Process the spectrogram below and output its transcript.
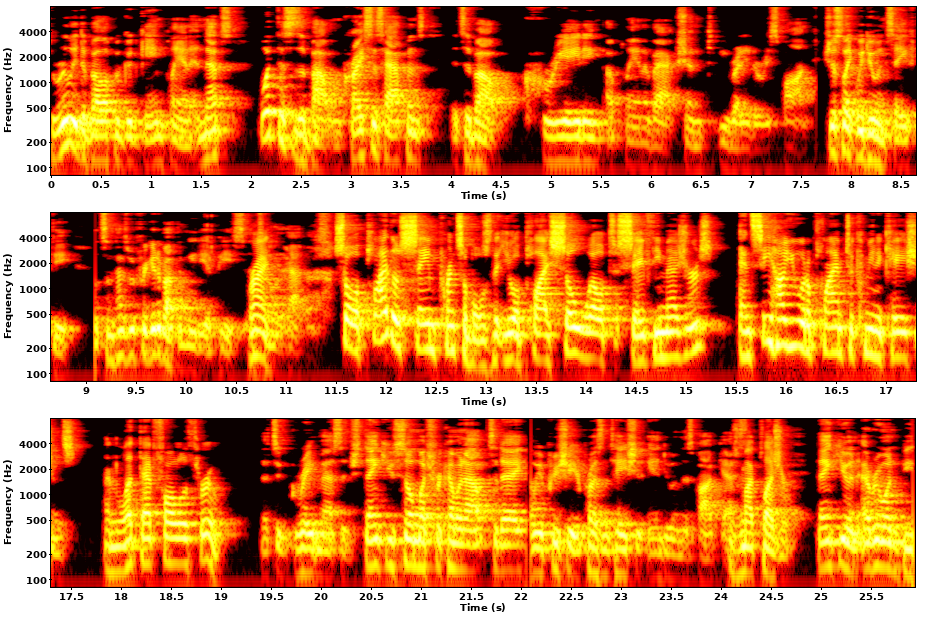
to really develop a good game plan. And that's what this is about. When crisis happens, it's about creating a plan of action to be ready to respond, just like we do in safety. But sometimes we forget about the media piece until Right. it happens. So apply those same principles that you apply so well to safety measures and see how you would apply them to communications and let that follow through. That's a great message. Thank you so much for coming out today. We appreciate your presentation and doing this podcast. was my pleasure. Thank you, and everyone be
